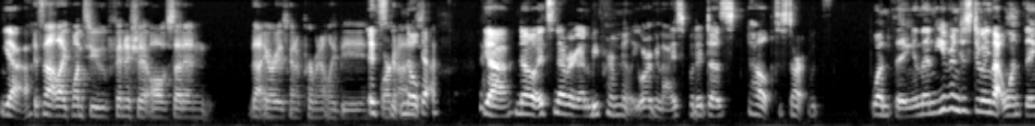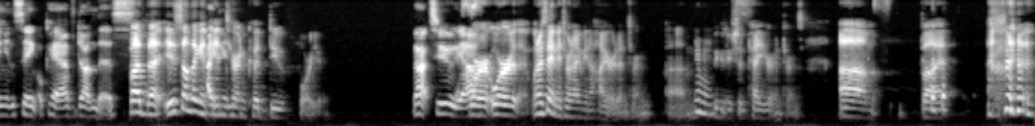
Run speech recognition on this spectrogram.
Yeah, it's not like once you finish it, all of a sudden that area is going to permanently be It's- organized. nope. Yeah. yeah. No, it's never going to be permanently organized, but it does help to start with one thing, and then even just doing that one thing and saying, "Okay, I've done this." But that is something an I can- intern could do for you. That too, yeah. Or or when I say an intern, I mean a hired intern, um, Mhm. because you should pay your interns. Um, but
